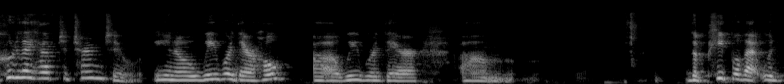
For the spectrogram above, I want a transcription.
who do they have to turn to? You know, we were their hope, uh, we were their um, the people that would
